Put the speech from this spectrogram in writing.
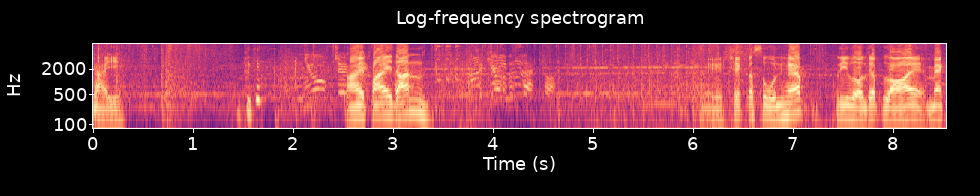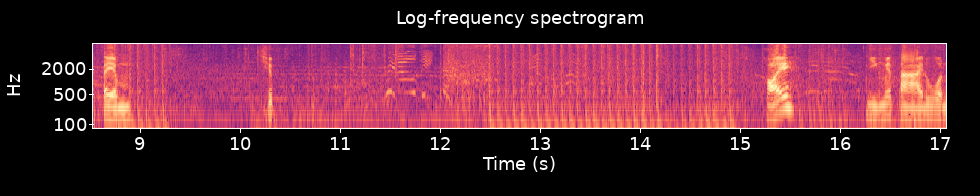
ใจ New ไป objective. ไปดัน Secure the sector. เอ่อเช็คกระสุนครับ รีโหลดเรียบร้อย แม็กเต็ม ชึบ ถอย ยิงไม่ตายทุกคน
